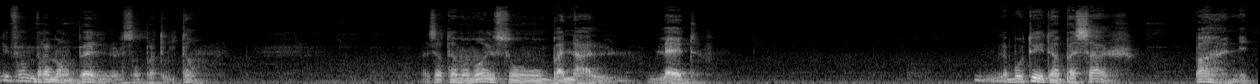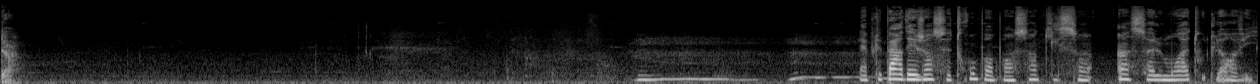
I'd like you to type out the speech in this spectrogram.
les femmes vraiment belles ne le sont pas tout le temps. À certains moments, elles sont banales, laides. La beauté est un passage, pas un état. La plupart des gens se trompent en pensant qu'ils sont un seul moi toute leur vie.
